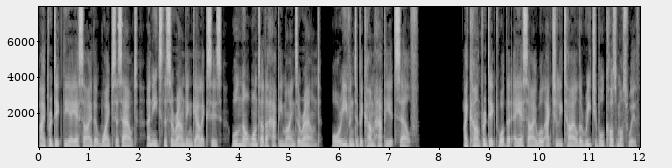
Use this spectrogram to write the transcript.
I predict the ASI that wipes us out and eats the surrounding galaxies will not want other happy minds around, or even to become happy itself. I can't predict what that ASI will actually tile the reachable cosmos with,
